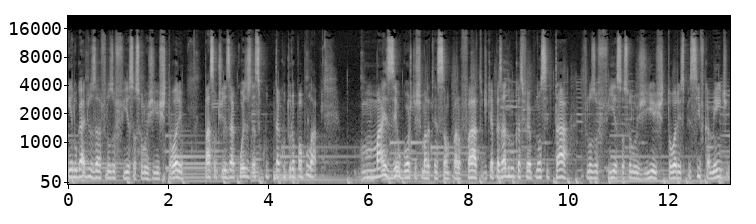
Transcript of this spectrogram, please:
em lugar de usar filosofia, sociologia, história, passa a utilizar coisas da cultura popular. Mas eu gosto de chamar a atenção para o fato de que apesar do Lucas Felp não citar filosofia, sociologia, história especificamente,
